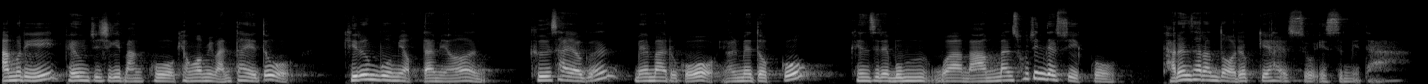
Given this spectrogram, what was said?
아무리 배운 지식이 많고 경험이 많다 해도 기름 부음이 없다면 그 사역은 메마르고 열매도 없고 괜스레 몸과 마음만 소진될 수 있고 다른 사람도 어렵게 할 수 있습니다.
